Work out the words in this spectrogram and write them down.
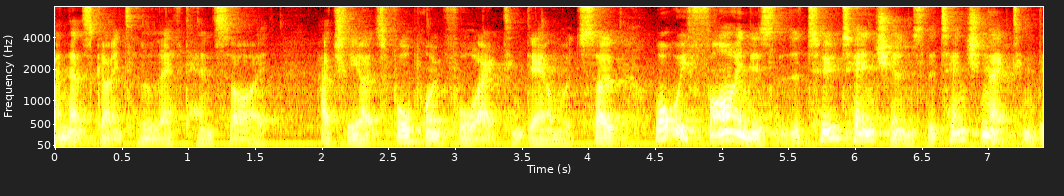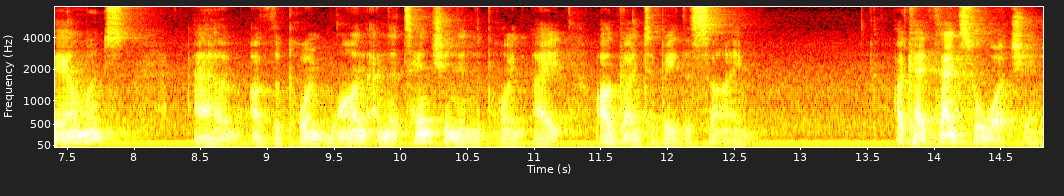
and that's going to the left hand side. Actually, it's 4.4 acting downwards. So what we find is that the two tensions, the tension acting downwards um, of the point 1 and the tension in the point 8 are going to be the same. Okay, thanks for watching.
